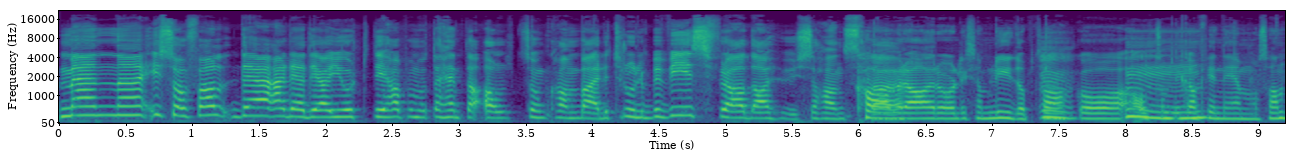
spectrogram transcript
Men uh, i så fall, det er det de har gjort. De har på en måte henta alt som kan være trolig bevis fra da huset hans. Kameraer og liksom lydopptak og alt som de kan finne hjemme hos han.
